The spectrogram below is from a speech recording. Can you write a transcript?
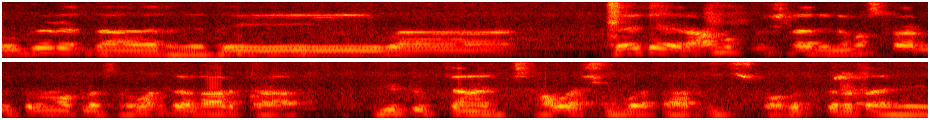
उघडदार देवा. जय जय रामकृष्ण हरी नमस्कार मित्रांनो आपल्या सर्वांचा लाडका युट्यूब चॅनल छावा शिवात हार्दिक स्वागत करत आहे.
